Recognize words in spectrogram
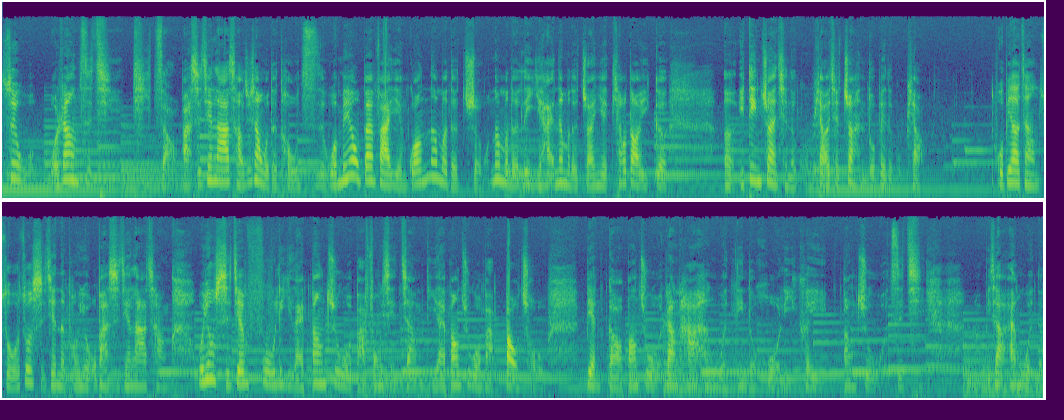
所以我我让自己提早把时间拉长。就像我的投资，我没有办法眼光那么的准，那么的厉害，那么的专业，挑到一个呃一定赚钱的股票，而且赚很多倍的股票。我不要这样做，我做时间的朋友，我把时间拉长，我用时间复利来帮助我把风险降低，来帮助我把报酬变高，帮助我让它很稳定的获利，可以帮助我自己比较安稳的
